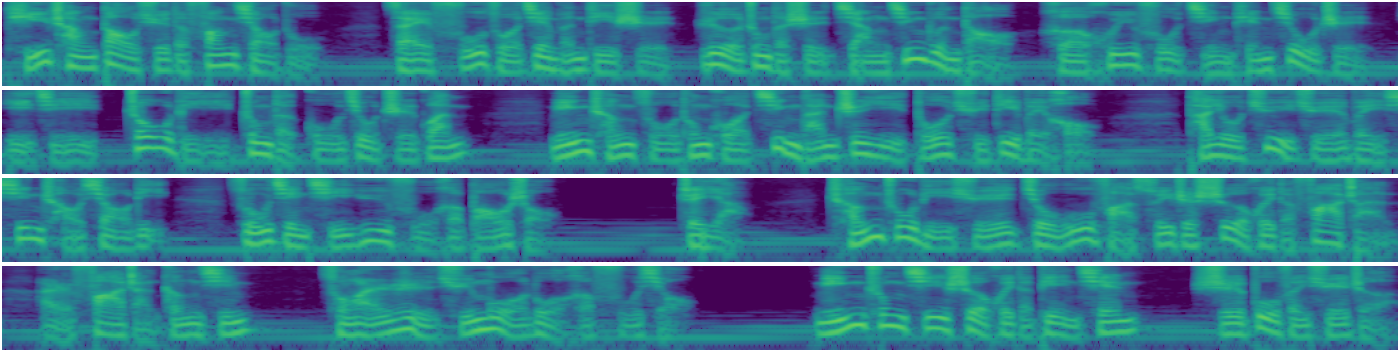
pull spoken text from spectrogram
提倡道学的方孝孺。在辅佐建文帝时，热衷的是讲经论道和恢复井田旧制，以及《周礼》中的古旧直观。明成祖通过靖难之役夺取地位后，他又拒绝为新朝效力，足见其迂腐和保守。这样，程朱理学就无法随着社会的发展而发展更新，从而日趋没落和腐朽。明中期社会的变迁，使部分学者、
